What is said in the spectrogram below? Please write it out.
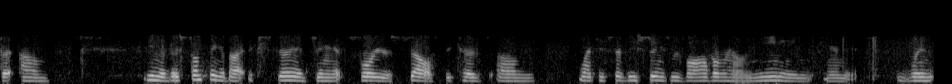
But um, you know, there's something about experiencing it for yourself because, um, like you said, these things revolve around meaning, and when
